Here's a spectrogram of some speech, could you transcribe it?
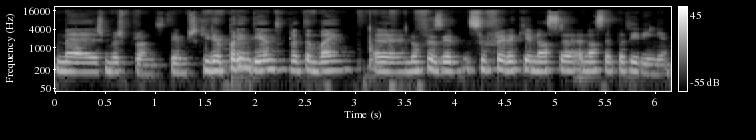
Mas, mas pronto, temos que ir aprendendo para também uh, não fazer sofrer aqui a nossa, a nossa parreirinha.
